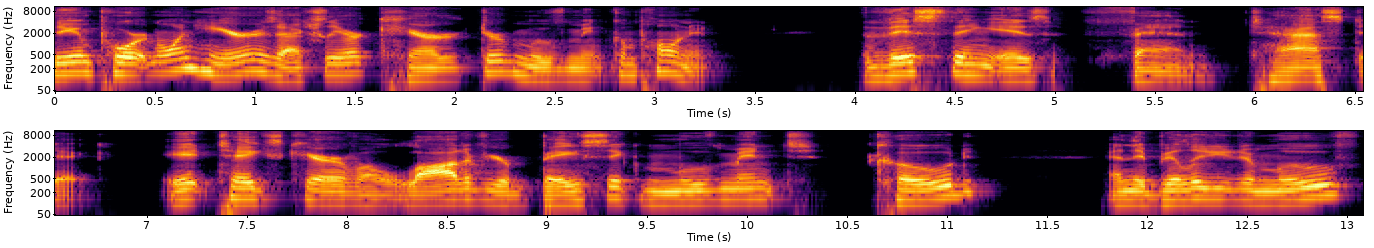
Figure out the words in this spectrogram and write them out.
The important one here is actually our character movement component. This thing is fantastic. It takes care of a lot of your basic movement code and the ability to move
